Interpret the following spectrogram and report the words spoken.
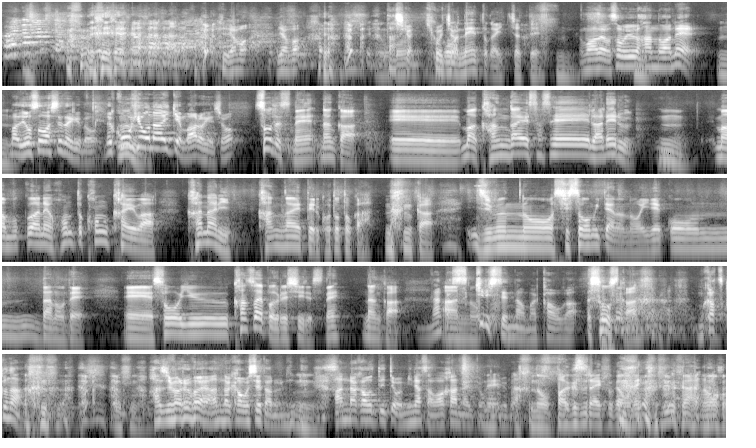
超えてましたよ。やばやば。確かに聞こえちゃう。もねとか言っちゃって。うん。まあでもそういう反応はね、ん。まあ予想はしてたけど。で好評な意見もあるわけでしょ、そうですね。なんか、えーまあ、考えさせられる、うん。まあ、僕はね本当今回はかなり考えてることとかなんか自分の思想みたいなのを入れ込んだので、えーそういう感想はやっぱ嬉しいですね。なんかなんかすっきりしてんなお前顔が。そうですか？ムカつくな。始まる前あんな顔してたのに、うん。あんな顔って言っても皆さんわかんないと思うけねど、あのバグズライフ顔ね。あの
